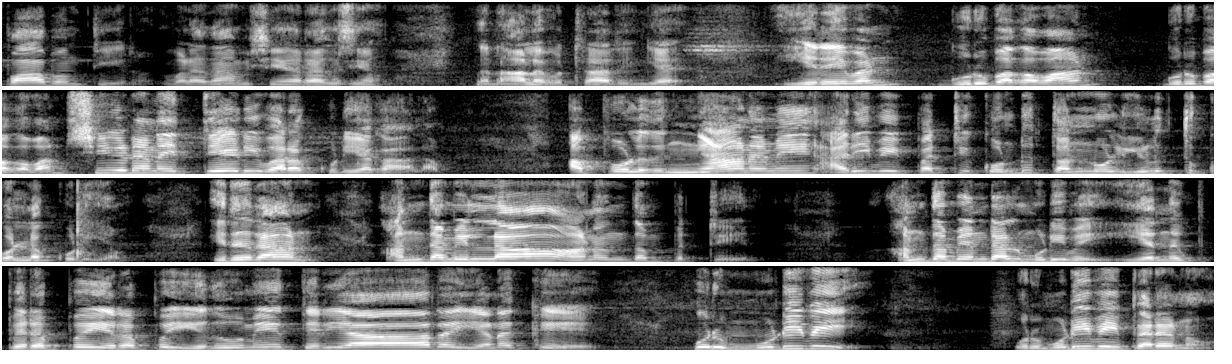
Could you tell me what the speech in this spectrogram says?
பாபம் தீரும். இவ்வளோ தான் விஷயம் ரகசியம். இந்த நாளை விட்டுறாதீங்க. இறைவன் குரு பகவான் குரு பகவான் சீடனை தேடி வரக்கூடிய காலம். அப்பொழுது ஞானமே அறிவை பற்றி கொண்டு தன்னுள் இழுத்து கொள்ளக்கூடிய இதுதான் அந்தமில்லா ஆனந்தம் பெற்றேன். அந்தம் என்றால் முடிவை. எனக்கு பிறப்பு இறப்பு எதுவுமே தெரியாத எனக்கு ஒரு முடிவை ஒரு முடிவை பெறணும்.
